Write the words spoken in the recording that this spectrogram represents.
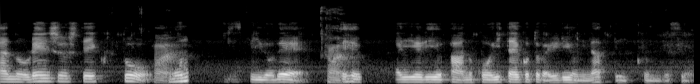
あの練習していくと、はいものすごいスピードで、はい。英語が言えるよあのこう言いたいことが言えるようになっていくんですよ。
